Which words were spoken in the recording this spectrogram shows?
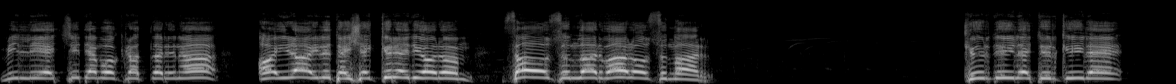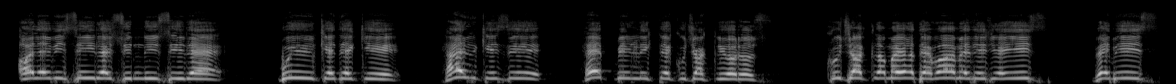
milliyetçi demokratlarına ayrı ayrı teşekkür ediyorum. Sağ olsunlar, var olsunlar. Kürdüyle, Türküyle, Alevisiyle, Sünnisiyle bu ülkedeki herkesi hep birlikte kucaklıyoruz. Kucaklamaya devam edeceğiz ve biz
